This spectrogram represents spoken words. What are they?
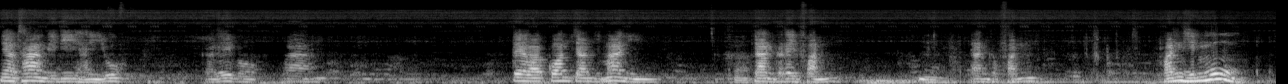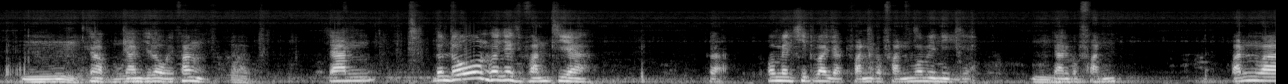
แนวทางดีๆให้อยู่ก็เลยบอกว่า แต่ว่าก่อนอาจารย์สิมานี่ครับอาจารย์ก็ได้ฝันอืมอาจารย์ก็ฝัน ฝันเห็นงู อืมครับอาจารย์จะเล่าให้ฟังครับอาจารย์โดนๆก็ยังสิฝันเทียก็เพราะแม่นคิดว่าอยากฝันก็ฝันว่าไม่นี่เนี่ยอืมอาจารย์ก็ฝัน ฝันว่า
